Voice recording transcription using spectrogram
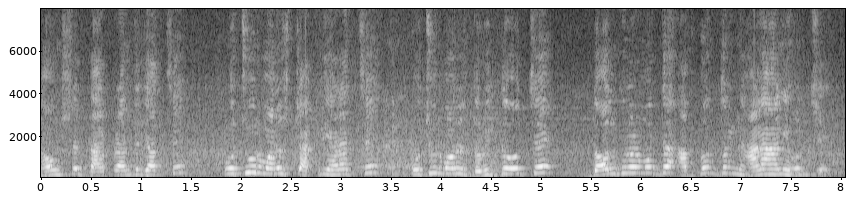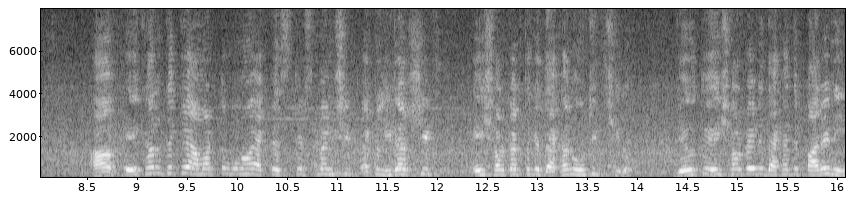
ধ্বংসের দ্বার প্রান্তে যাচ্ছে, প্রচুর মানুষ চাকরি হারাচ্ছে, প্রচুর মানুষ দরিদ্র হচ্ছে, দলগুলোর মধ্যে আভ্যন্তরীণ হানাহানি হচ্ছে। এইখান থেকে আমার তো মনে হয় একটা স্টেটসম্যানশিপ একটা লিডারশিপ এই সরকার থেকে দেখানো উচিত ছিল। যেহেতু এই সরকার এটা দেখাতে পারেনি,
